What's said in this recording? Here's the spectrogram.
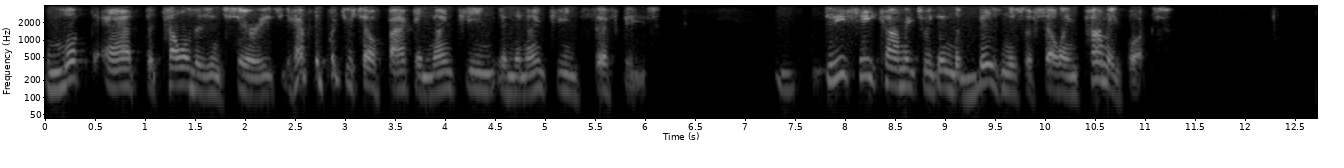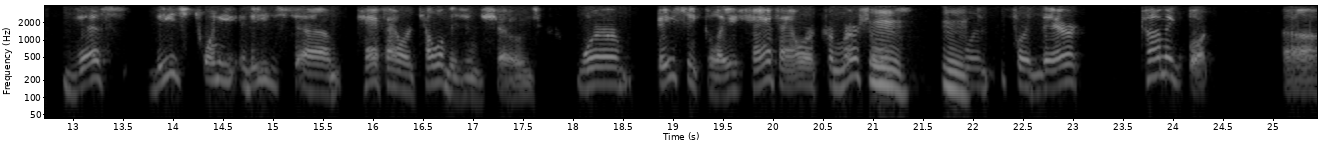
looked at the television series, you have to put yourself back in 19 in the 1950s. DC Comics was in the business of selling comic books. This these 20 these um, half-hour television shows were basically half-hour commercials mm, mm. for for their comic book uh,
